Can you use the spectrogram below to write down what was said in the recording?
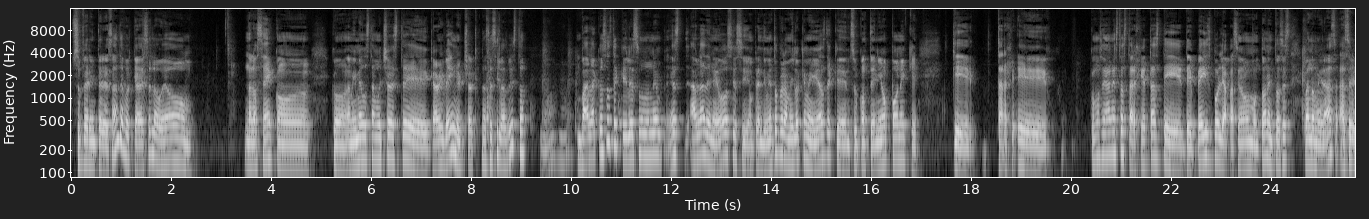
súper interesante porque a veces lo veo, no lo sé, con, Con, a mí me gusta mucho este Gary Vaynerchuk, no sé si lo has visto. No, no. Va, la cosa es de que él es un... Es, habla de negocios y emprendimiento, pero a mí lo que me guía es de que en su contenido pone que... que tarje- eh, ¿Cómo se llaman estas tarjetas de, de béisbol? Le apasionan un montón. Entonces, cuando miras, hace...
